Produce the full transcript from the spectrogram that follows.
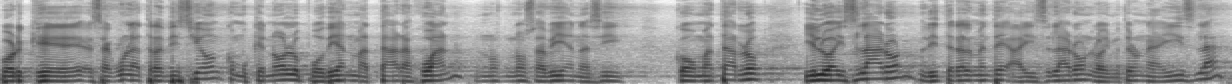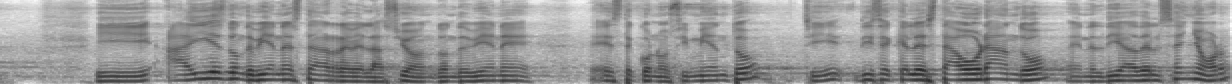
porque según la tradición, como que no lo podían matar a Juan, no, no sabían así cómo matarlo, y lo aislaron, literalmente aislaron, lo metieron a isla, y ahí es donde viene esta revelación, donde viene este conocimiento, ¿sí? Dice que él está orando en el día del Señor,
